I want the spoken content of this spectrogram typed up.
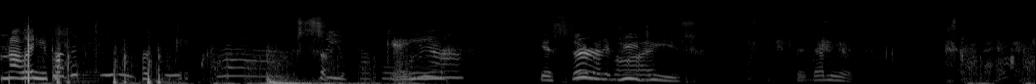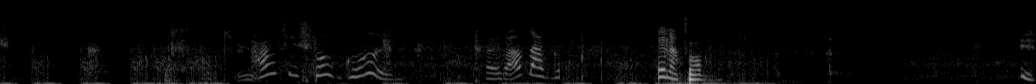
I'm not letting you pop. Game. Yes, sir. Everybody bye. GG's. Dab me up. How's he so good? Like, I'm not good. Then that's all. Wait,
